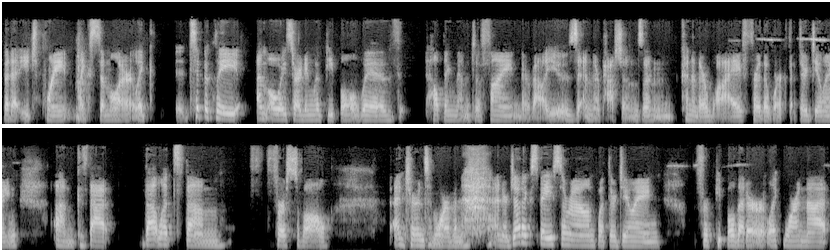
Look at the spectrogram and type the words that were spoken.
but at each point like similar. Like typically I'm always starting with people with helping them define their values and their passions and kind of their why for the work that they're doing because um, that that lets them first of all enter into more of an energetic space around what they're doing for people that are like more in that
